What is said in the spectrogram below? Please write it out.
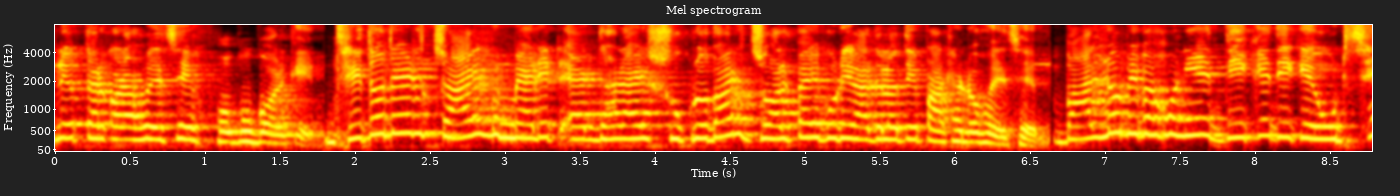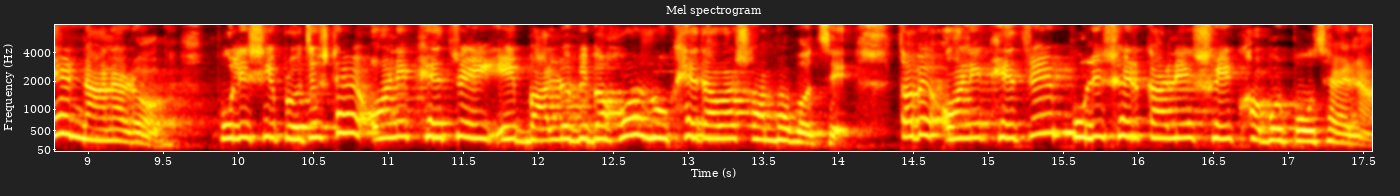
গ্রেফতার করা হয়েছে হবু ধৃতদের চাইল্ড ম্যারিড এক ধারায় শুক্রবার জলপাইগুড়ি আদালতে পাঠানো হয়েছে। বাল্য বিবাহ নিয়ে দিকে দিকে উঠছে নানা রব। পুলিশি প্রচেষ্টায় অনেক ক্ষেত্রেই এই বাল্যবিবাহ রুখে দেওয়া সম্ভব হচ্ছে। তবে অনেক ক্ষেত্রে পুলিশের কানে সেই খবর পৌঁছায় না।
